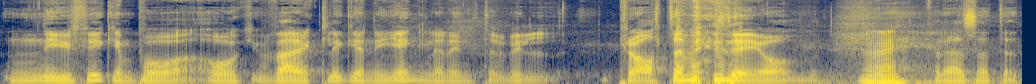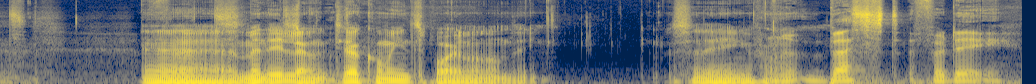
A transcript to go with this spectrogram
nyfiken på och verkligen egentligen inte vill prata med dig om Nej, på det här sättet. eh, men det är lugnt. Jag kommer inte spoila någonting. Så det är ingen fara. Bäst för dig.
